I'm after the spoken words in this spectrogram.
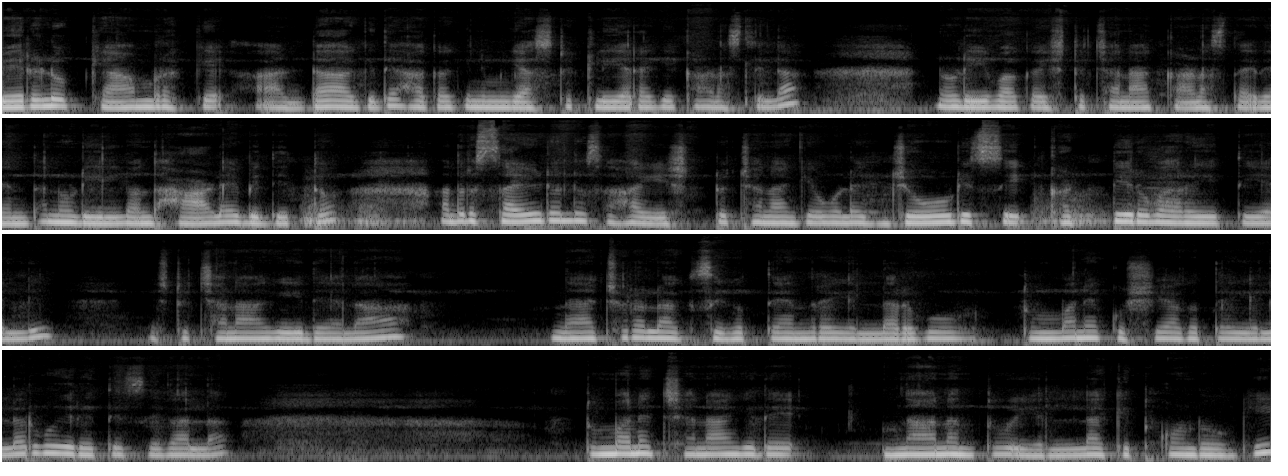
ಬೆರಳು ಕ್ಯಾಮ್ರಕ್ಕೆ ಅಡ್ಡ ಆಗಿದೆ. ಹಾಗಾಗಿ ನಿಮಗೆ ಅಷ್ಟು ಕ್ಲಿಯರಾಗಿ ಕಾಣಿಸ್ಲಿಲ್ಲ. ನೋಡಿ, ಇವಾಗ ಎಷ್ಟು ಚೆನ್ನಾಗಿ ಕಾಣಿಸ್ತಾ ಇದೆ ಅಂತ ನೋಡಿ, ಇಲ್ಲೊಂದು ಹಾಳೆ ಬಿದ್ದಿತ್ತು. ಅದರ ಸೈಡಲ್ಲೂ ಸಹ ಎಷ್ಟು ಚೆನ್ನಾಗಿ ಒಳ್ಳೆ ಜೋಡಿಸಿ ಕಟ್ಟಿರುವ ರೀತಿಯಲ್ಲಿ ಎಷ್ಟು ಚೆನ್ನಾಗಿ ಇದೆಯಲ್ಲ. ನ್ಯಾಚುರಲ್ ಆಗಿ ಸಿಗುತ್ತೆ ಅಂದರೆ ಎಲ್ಲರಿಗೂ ತುಂಬಾ ಖುಷಿಯಾಗುತ್ತೆ ಎಲ್ಲರಿಗೂ ಈ ರೀತಿ ಸಿಗಲ್ಲ. ತುಂಬಾ ಚೆನ್ನಾಗಿದೆ. ನಾನಂತೂ ಎಲ್ಲ ಕಿತ್ಕೊಂಡೋಗಿ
